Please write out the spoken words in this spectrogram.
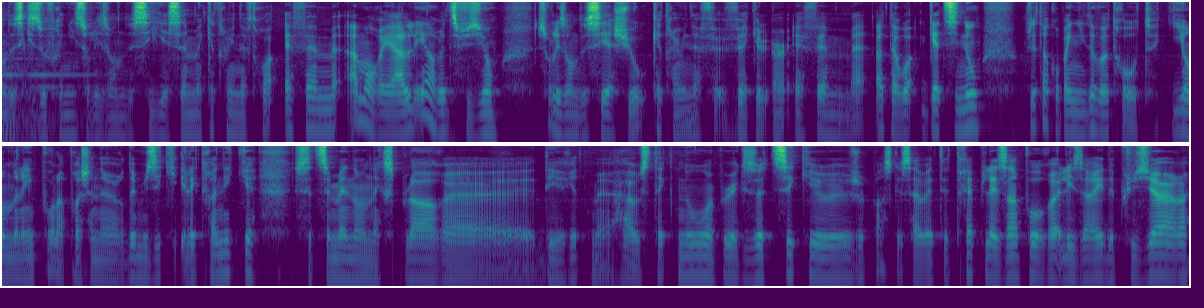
de Schizophrénie sur les ondes de CISM 89.3 FM à Montréal et en rediffusion sur les ondes de CHO 89.1 FM à Ottawa-Gatineau. Vous êtes en compagnie de votre hôte Guillaume Nolin pour la prochaine heure de musique électronique. Cette semaine, on explore euh, des rythmes house techno un peu exotiques. Euh, je pense que ça va être très plaisant pour les oreilles de plusieurs.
